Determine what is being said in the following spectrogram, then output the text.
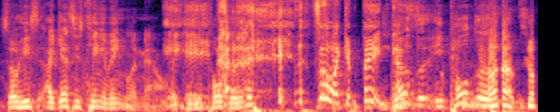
So he's, I guess he's king of England now. Like, he, he pulled the, that's all I can think. pulled the, he pulled the, hold up. So,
